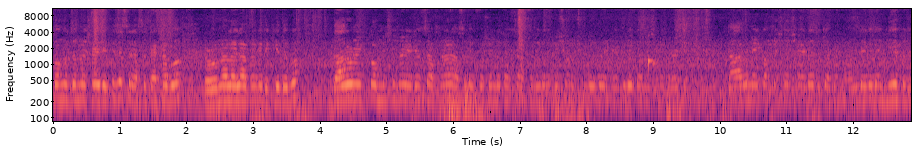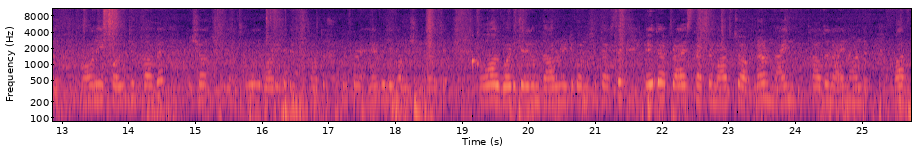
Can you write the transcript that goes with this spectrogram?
গঙ্গা যমুনা শাড়ি দেখতে যাচ্ছেন আচ্ছা দেখাবো রোনা লাইলা আপনাকে দেখিয়ে দেবো দারুণ একটি কম্বিনেশন এটা হচ্ছে আপনার আসলে পছন্দ থাকছে আসলে কিন্তু ভীষণ সুন্দর করে হেভিলি কম্বিনেশন করেছে দারুণ এই কম্বিনেশন শাড়িটা যদি আপনার ভালো লেগে যায়, নিয়ে ফেলুন। অনেক কোয়ালিটি পাবে। ভীষণ সুন্দর। ফুল বডিতে দেখুন কত সুন্দর করে হেভিলি কম্বিনেশন করেছে অল বডিতে এরকম দারুণ একটি কম্বিনেশন থাকছে। এইটার প্রাইস থাকছে মাত্র আপনার নাইন থাউজেন্ড নাইন হান্ড্রেড মাত্র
